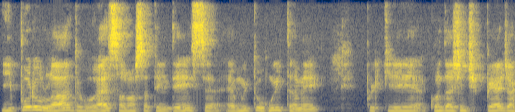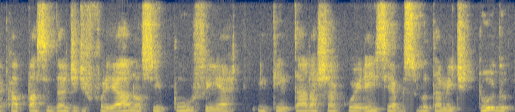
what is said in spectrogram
E por um lado, essa nossa tendência é muito ruim também, porque quando a gente perde a capacidade de frear nosso impulso em, em tentar achar coerência em absolutamente tudo,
